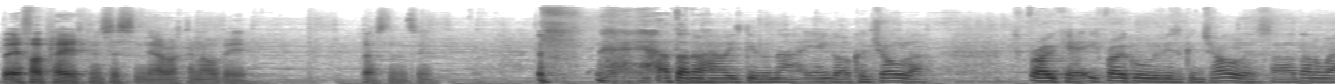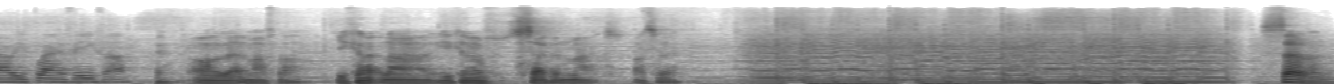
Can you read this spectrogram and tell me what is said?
but if I played consistently, I reckon I'll be best in the team. I don't know how he's given that. He ain't got a controller. He's broke it. He's broke all of his controllers, so I don't know how he's playing FIFA. I'll let him have that. You can nah, you can have seven max. I'd say. Seven.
